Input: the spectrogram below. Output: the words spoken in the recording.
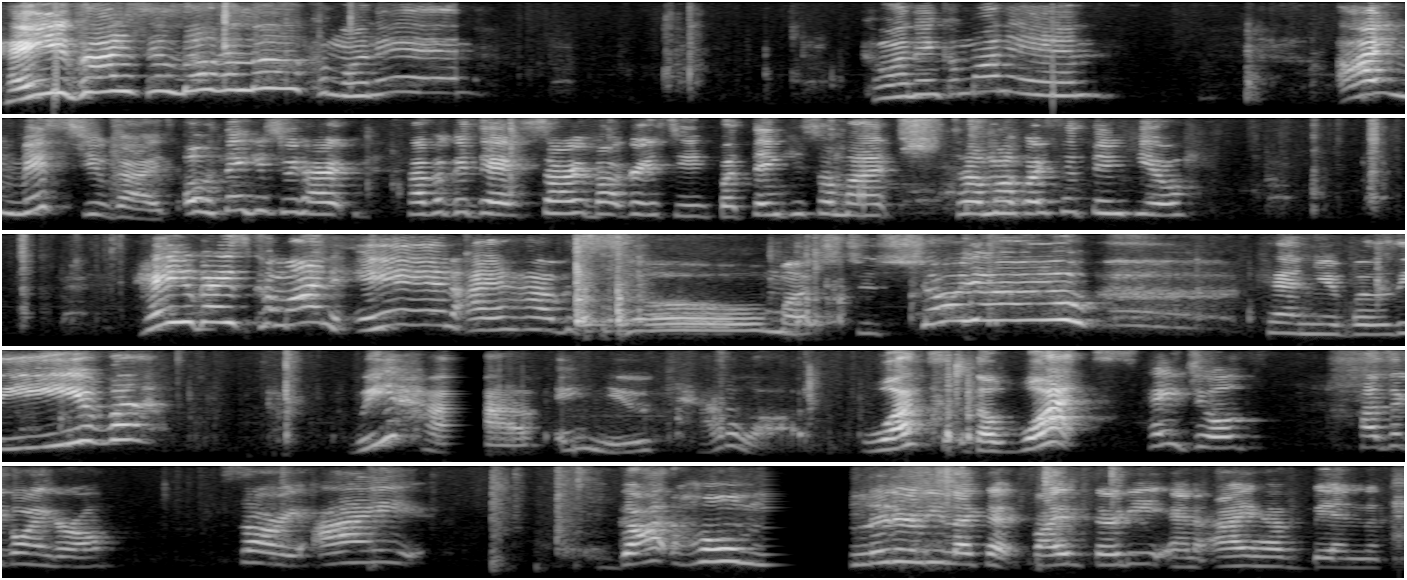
Hey, you guys. Hello, hello. Come on in. Come on in. Come on in. I miss you guys. Oh, thank you, sweetheart. Have a good day. Sorry about Gracie, but thank you so much. Tell Mago I said thank you. Hey, you guys, come on in. I have so much to show you. Can you believe we have a new catalog? What's the what? Hey, Jules, how's it going, girl? Sorry, I got home literally like at 5:30 and I have been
